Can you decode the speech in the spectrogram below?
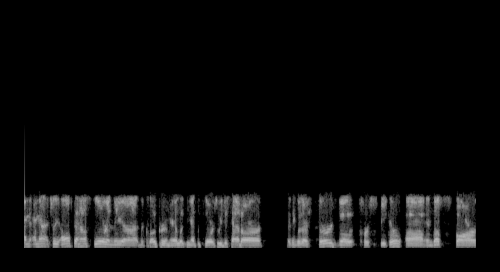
I'm, I'm actually off the House floor in the uh, the cloakroom here, looking at the floor. So we just had our, I think it was our third vote for Speaker, uh, and thus far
